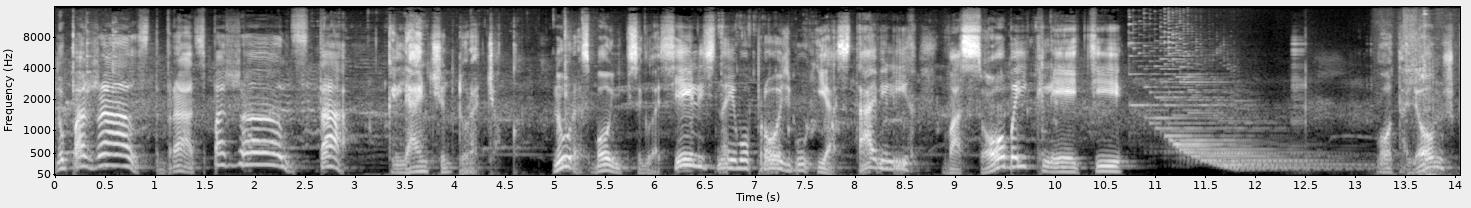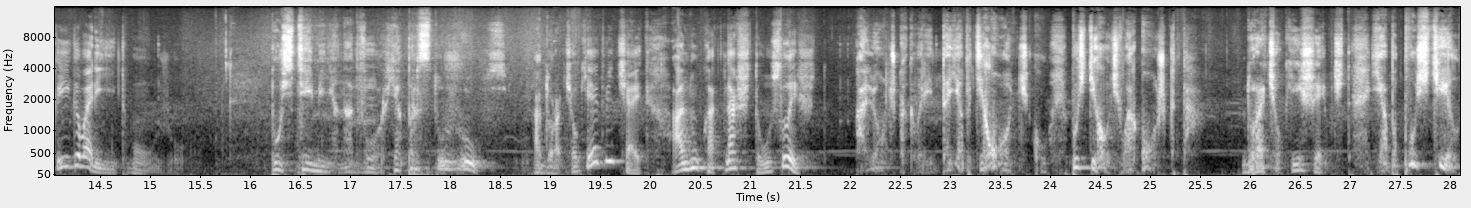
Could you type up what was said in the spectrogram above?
Ну, пожалуйста, братцы, пожалуйста, клянчен дурачок. Ну, разбойники согласились на его просьбу и оставили их в особой клети. Вот Аленушка и говорит мужу. «Пусти меня на двор, я простужусь». А дурачок ей отвечает, а ну как на что услышит? Аленушка говорит, да я потихонечку, пусти хоть в окошко-то. Дурачок ей шепчет, я бы пустил,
